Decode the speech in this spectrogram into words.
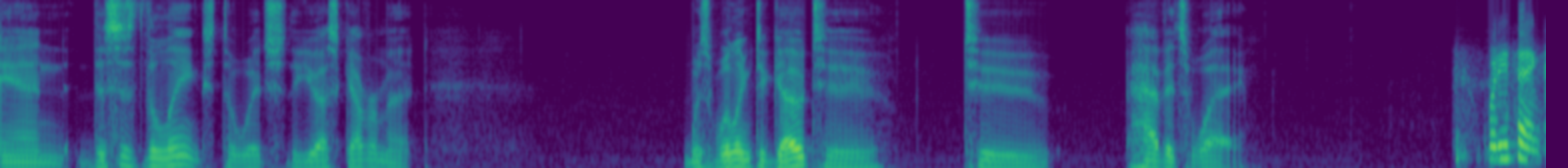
and this is the links to which the U.S. government was willing to go to to have its way? What do you think?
